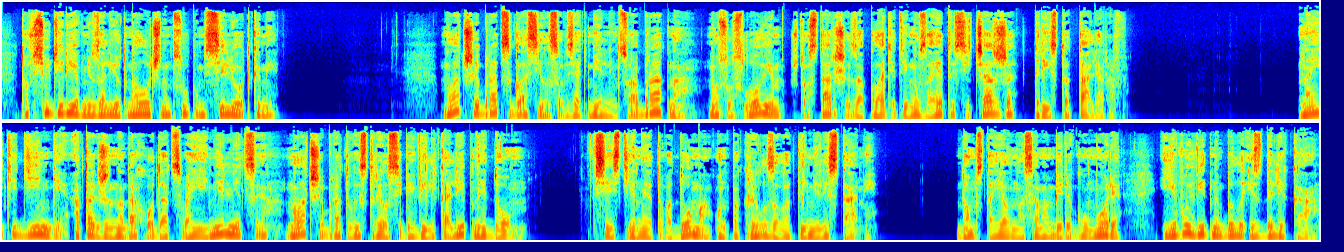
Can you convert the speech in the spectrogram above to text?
— то всю деревню зальет молочным супом с селедками». Младший брат согласился взять мельницу обратно, но с условием, что старший заплатит ему за это сейчас же 300 талеров. На эти деньги, а также на доходы от своей мельницы, младший брат выстроил себе великолепный дом. Все стены этого дома он покрыл золотыми листами. Дом стоял на самом берегу моря, и его видно было издалека,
